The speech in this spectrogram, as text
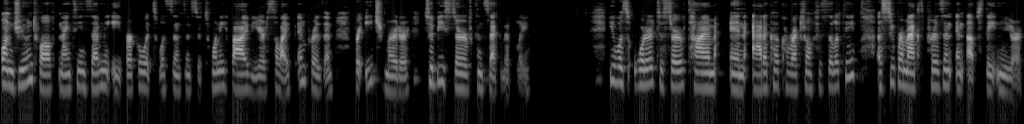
On June 12, 1978, Berkowitz was sentenced to 25 years to life in prison for each murder to be served consecutively. He was ordered to serve time in Attica Correctional Facility, a supermax prison in upstate New York.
